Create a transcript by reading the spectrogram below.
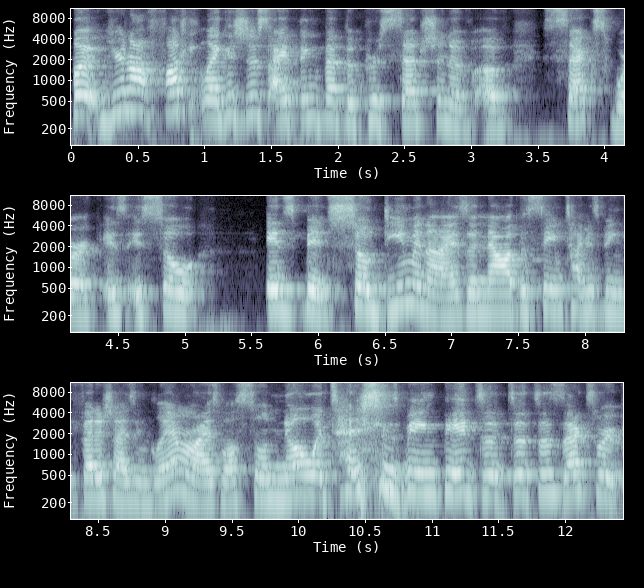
But you're not fucking like it's just I think that the perception of of sex work is is so it's been so demonized and now at the same time it's being fetishized and glamorized while still no attention is being paid to, to, to sex work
